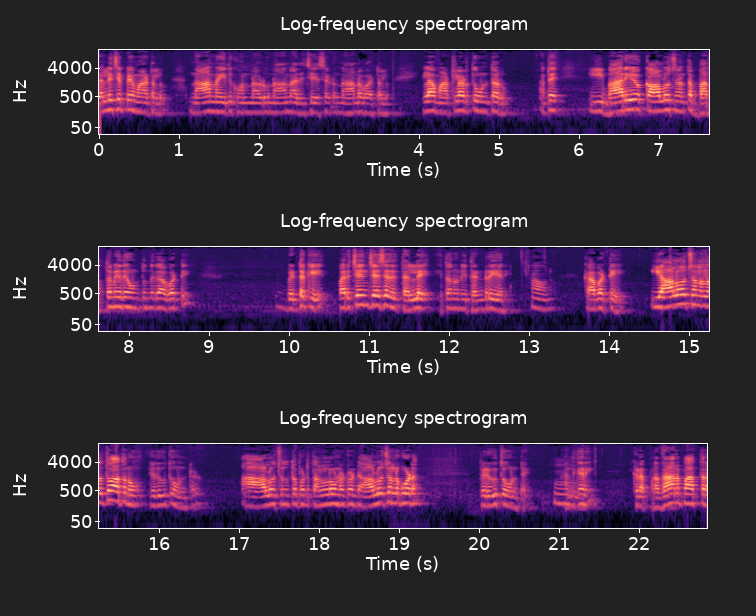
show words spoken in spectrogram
తల్లి చెప్పే మాటలు నాన్న ఇది కొన్నాడు నాన్న అది చేశాడు నాన్న బట్టలు ఇలా మాట్లాడుతూ ఉంటారు. అంటే ఈ భార్య యొక్క ఆలోచన అంతా భర్త మీదే ఉంటుంది కాబట్టి బిడ్డకి పరిచయం చేసేది తల్లే ఇతను నీ తండ్రి అని. అవును. కాబట్టి ఈ ఆలోచనలతో అతను ఎదుగుతూ ఉంటాడు. ఆ ఆలోచనలతో పాటు తనలో ఉన్నటువంటి ఆలోచనలు కూడా పెరుగుతూ ఉంటాయి. అందుకని ఇక్కడ ప్రధాన పాత్ర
